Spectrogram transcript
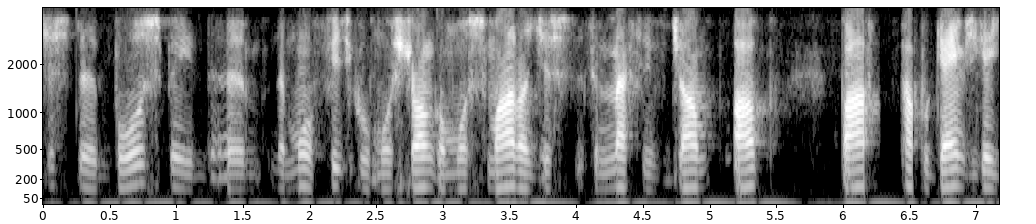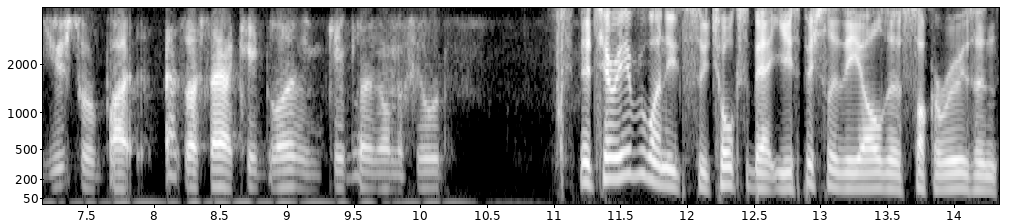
Just the ball speed, the, the more physical, more stronger, more smarter. Just it's a massive jump up. But after a couple of games, you get used to it. But as I say, I keep learning, keep learning on the field. Now, Terry, everyone who, talks about you, especially the older Socceroos and,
